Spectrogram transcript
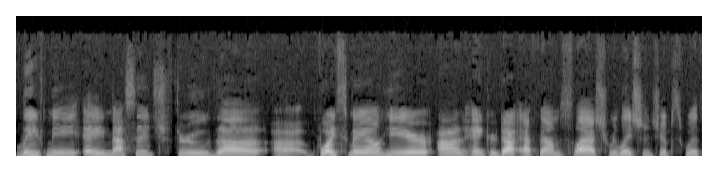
leave me a message through the uh, voicemail here on anchor.fm slash relationships with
